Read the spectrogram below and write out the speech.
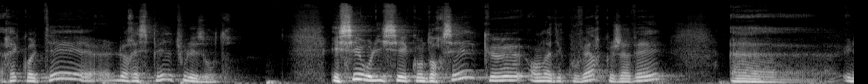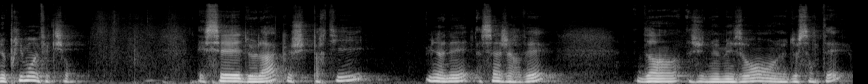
récolté le respect de tous les autres. Et c'est au lycée Condorcet qu'on a découvert que j'avais euh, une primo-infection. Et c'est de là que je suis parti une année à Saint-Gervais, dans une maison de santé,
